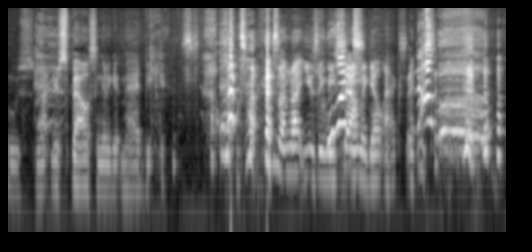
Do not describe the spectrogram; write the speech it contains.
who's not your spouse and going to get mad because because I'm not using the What? San Miguel accent. Know,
